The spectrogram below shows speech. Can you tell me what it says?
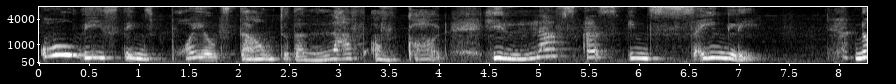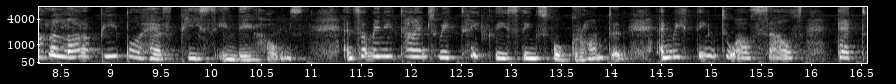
All these things boils down to the love of God. He loves us insanely. Not a lot of people have peace in their homes. And so many times we take these things for granted and we think to ourselves that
